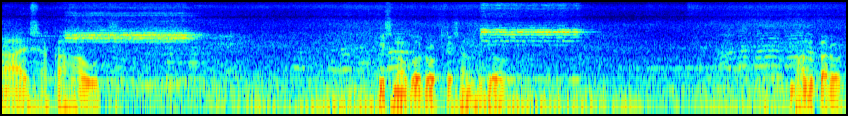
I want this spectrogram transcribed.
রায় শাখা house. Krishnanagar road station video Bhaluka road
